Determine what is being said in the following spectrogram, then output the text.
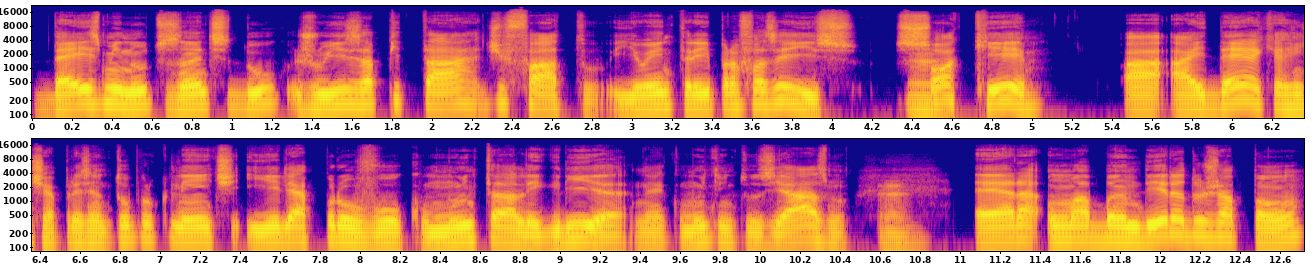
10 minutos antes do juiz apitar de fato. E eu entrei para fazer isso. Só que a, a ideia que a gente apresentou para o cliente e ele aprovou com muita alegria, né, com muito entusiasmo, É. era uma bandeira do Japão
